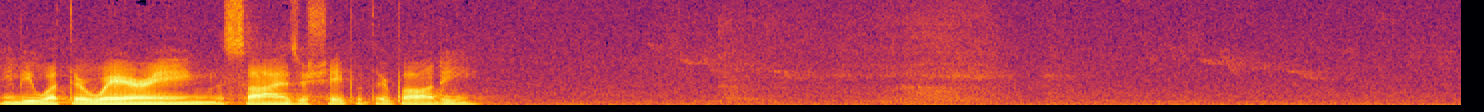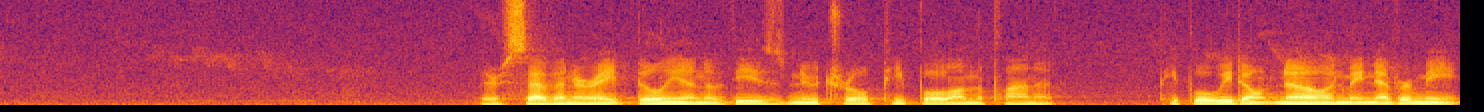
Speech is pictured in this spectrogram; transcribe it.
Maybe what they're wearing, the size or shape of their body. There's seven or eight billion of these neutral people on the planet people we don't know and may never meet.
